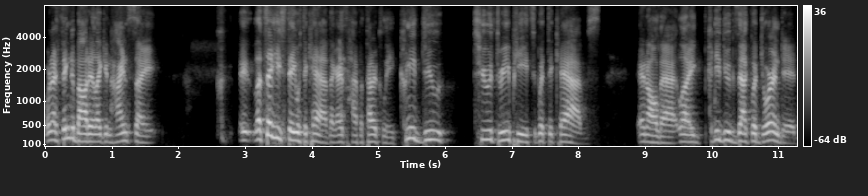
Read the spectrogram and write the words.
when I think about it, like in hindsight, it, let's say he stayed with the Cavs, like I guess hypothetically, couldn't he do two, three peats with the Cavs and all that? Like, could he do exactly what Jordan did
